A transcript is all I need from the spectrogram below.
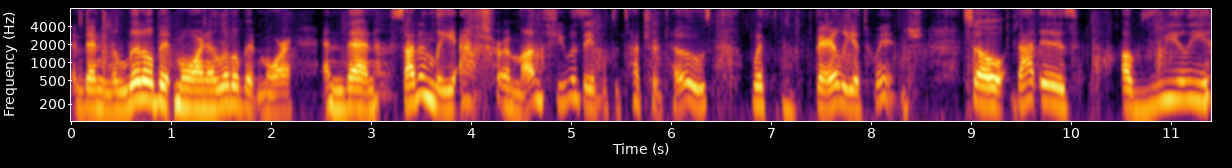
and bending a little bit more and a little bit more. And then suddenly, after a month, she was able to touch her toes with barely a twinge. So that is a really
